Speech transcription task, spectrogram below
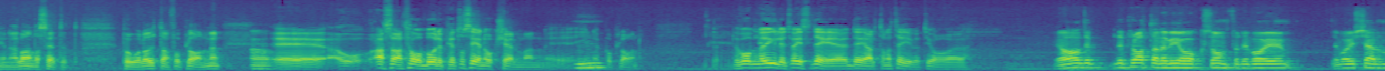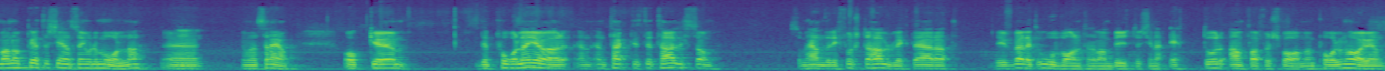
ena eller andra sättet. På eller utanför plan. Men eh, och, alltså att ha både Petersen och Kjellman eh, inne på plan. Det var möjligtvis det, det alternativet jag... eh, Ja, det, det pratade vi också om för det var ju, det var ju Kjellman och Petersen som gjorde målen. Eh, Mm. kan man säga. Och eh, det Polen gör, en, en taktisk detalj som, som händer i första halvlek, det är att det är väldigt ovanligt att man byter sina ettor, anfall, försvar. Men Polen har ju en,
